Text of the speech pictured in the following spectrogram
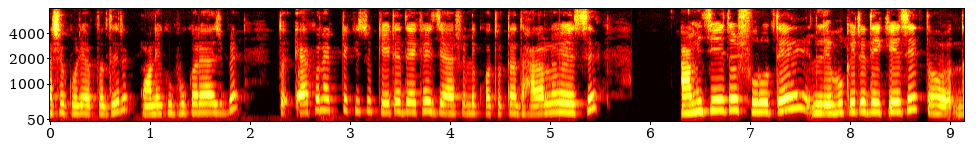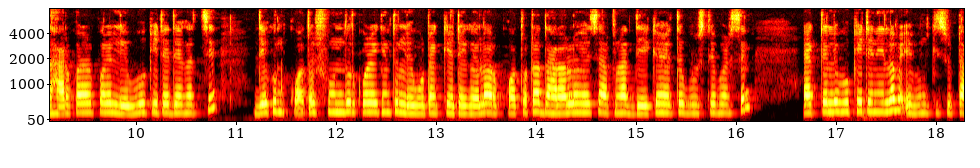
আশা করি আপনাদের অনেক উপকারে আসবে। তো এখন একটা কিছু কেটে দেখে যে আসলে কতটা ধারালো হয়েছে। আমি যেহেতু শুরুতে লেবু কেটে দেখিয়েছি, তো ধার করার পরে লেবু কেটে দেখাচ্ছি। দেখুন কত সুন্দর করে কিন্তু লেবুটা কেটে গেল আর কতটা ধারালো হয়েছে আপনারা দেখে হয়তো বুঝতে পারছেন। একটা লেবু কেটে নিলাম এবং কিছুটা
